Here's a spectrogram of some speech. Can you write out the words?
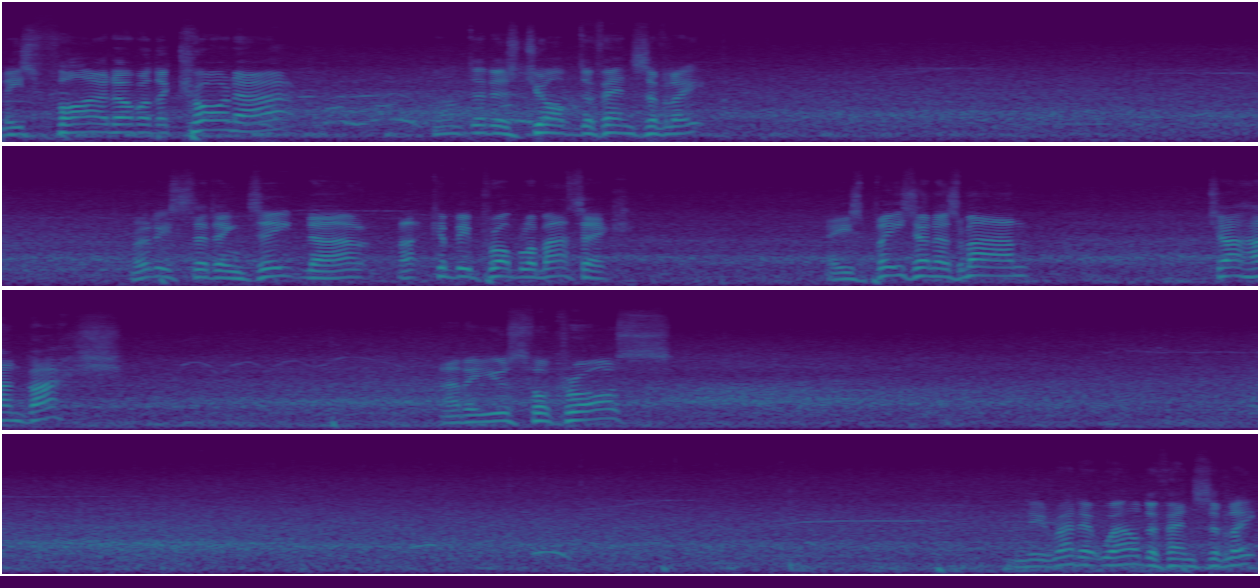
And he's fired over the corner. Well, did his job defensively. Really sitting deep now. That could be problematic. He's beaten his man. Jahanbakhsh. And a useful cross. And he read it well defensively.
